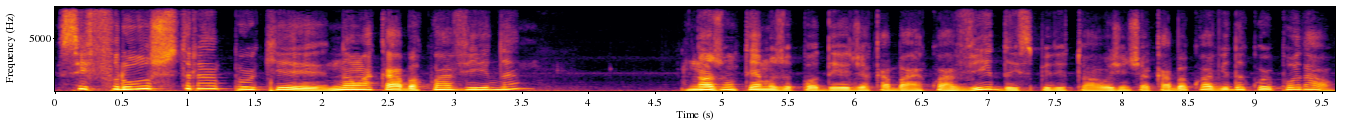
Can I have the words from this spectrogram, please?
se frustra porque não acaba com a vida. Nós não temos o poder de acabar com a vida espiritual, a gente acaba com a vida corporal.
